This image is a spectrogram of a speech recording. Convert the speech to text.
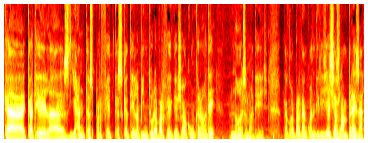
que, que té les llantes perfectes, que té la pintura perfecta, això, que un que no la té, no és el mateix. D'acord? Per tant, quan dirigeixes l'empresa,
